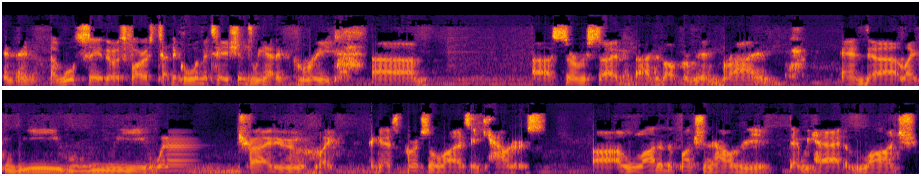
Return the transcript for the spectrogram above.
and, and, I will say though, as far as technical limitations, we had a great um, uh, server side uh, developer named Brian, and uh, like we really when I try to like I guess personalize encounters, uh, a lot of the functionality that we had at launch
